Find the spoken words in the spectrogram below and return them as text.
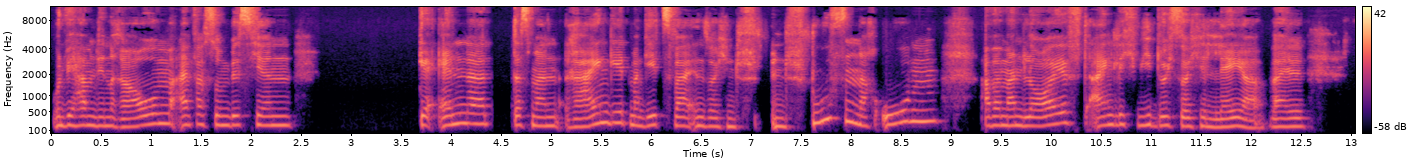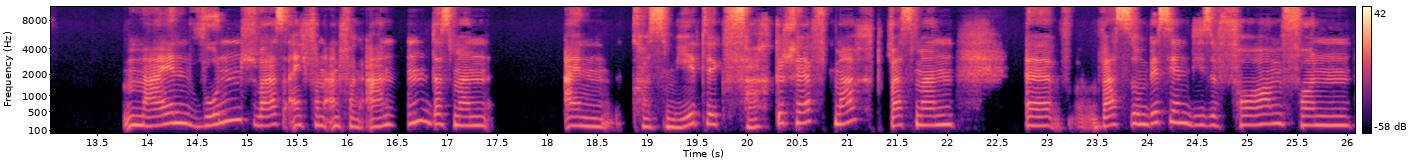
und wir haben den Raum einfach so ein bisschen geändert, dass man reingeht. Man geht zwar in solchen in Stufen nach oben, aber man läuft eigentlich wie durch solche Layer, weil mein Wunsch war es eigentlich von Anfang an, dass man ein Kosmetik-Fachgeschäft macht, was man, äh, was so ein bisschen diese Form von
